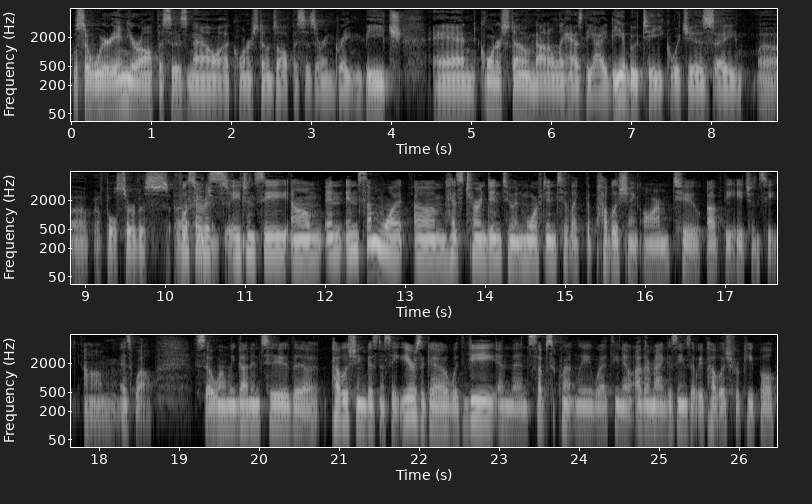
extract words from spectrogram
Well, so we're in your offices now. Uh, Cornerstone's offices are in Grayton Beach, and Cornerstone not only has the Idea Boutique, which is a, uh, a full service uh, full service agency, agency um, and and somewhat um, has turned into and morphed into like the publishing arm too of the agency um, mm-hmm. as well. So when we got into the publishing business eight years ago with V, and then subsequently with you know other magazines that we publish for people,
